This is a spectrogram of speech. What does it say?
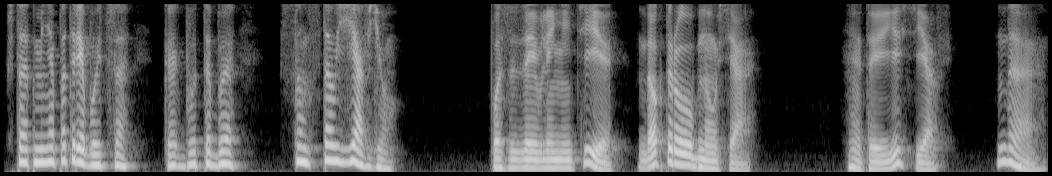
что от меня потребуется, как будто бы сон стал явью. После заявления Тии, доктор улыбнулся. Это и есть явь. Да,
